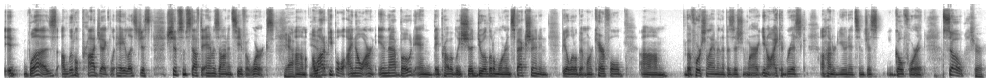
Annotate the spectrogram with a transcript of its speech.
it was a little project. Hey, let's just ship some stuff to Amazon and see if it works. Yeah, Um, yeah. A lot of people I know aren't in that boat, and they probably should do a little more inspection and be a little bit more careful. Um, but fortunately, I'm in the position where you know I could risk 100 units and just go for it. So Sure.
